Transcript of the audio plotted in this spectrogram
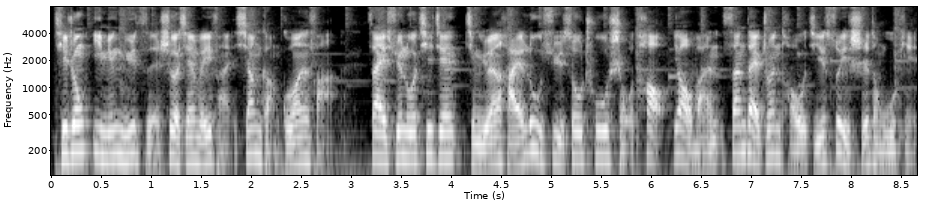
其中一名女子涉嫌违反香港国安法。在巡逻期间，警员还陆续搜出手套、药丸、三袋砖头及碎石等物品。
